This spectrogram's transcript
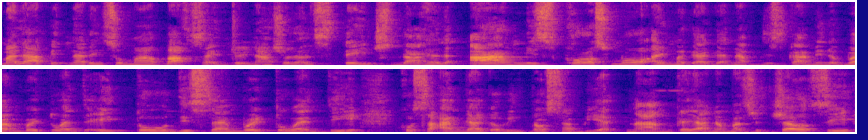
malapit na rin sumabak sa international stage dahil ang Miss Cosmo ay magaganap this coming November 28 to December 20 kung saan gagawin to sa Vietnam. Kaya naman si Chelsea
